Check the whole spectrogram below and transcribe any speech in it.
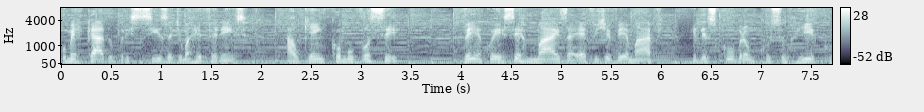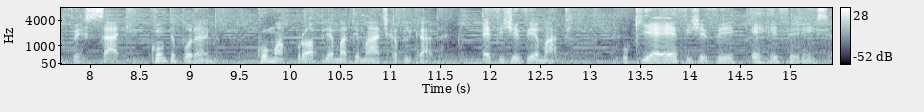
O mercado precisa de uma referência, alguém como você, Venha conhecer mais a FGV MAP e descubra um curso rico, versátil e contemporâneo, como a própria matemática aplicada. FGV MAP. O que é FGV é referência.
